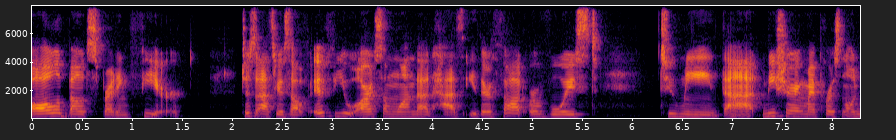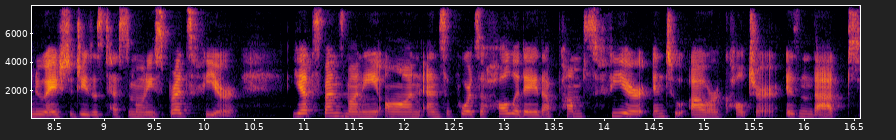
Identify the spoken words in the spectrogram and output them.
all about spreading fear? Just ask yourself if you are someone that has either thought or voiced to me that me sharing my personal New Age to Jesus testimony spreads fear yet spends money on and supports a holiday that pumps fear into our culture. Isn't that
